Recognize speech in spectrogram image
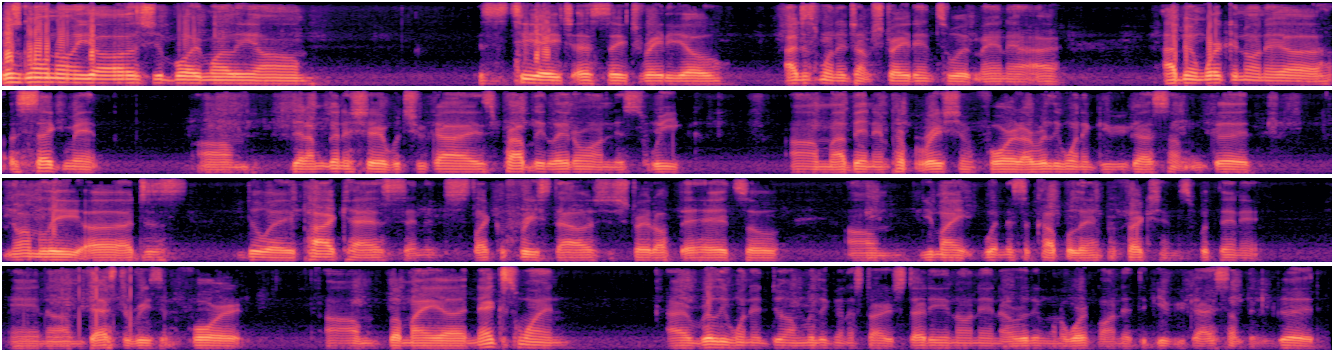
What's going on, y'all? It's your boy Marley. Um, this is THSH Radio. I just want to jump straight into it, man. I I've been working on a uh, a segment um, that I'm gonna share with you guys probably later on this week. Um, I've been in preparation for it. I really want to give you guys something good. Normally, uh, I just do a podcast and it's like a freestyle. It's just straight off the head. So um, you might witness a couple of imperfections within it, and um, that's the reason for it. Um, but my uh, next one, I really want to do. I'm really going to start studying on it. and I really want to work on it to give you guys something good.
